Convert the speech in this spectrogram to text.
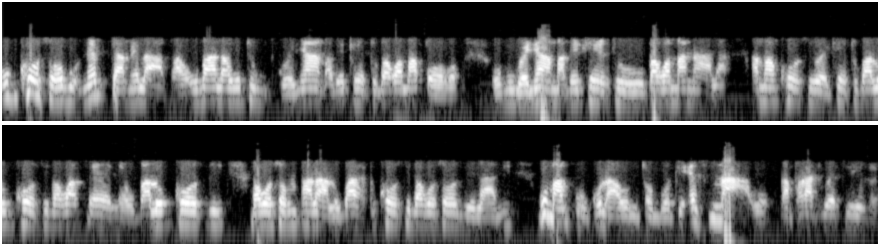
Ubukhosi obu nebujame lapha ubala ukuthi ugwenyama bekhethu bakwamabhoko ubungwenyama bekhethu bakwamanala amakhosi wekhethu ubala ubukhosi bakwasene ubala ubukhosi bakosomphalalo ubala ubukhosi bakosozilani kumagugu lawo mthombothi esinawo ngaphakathi kwesizwe.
